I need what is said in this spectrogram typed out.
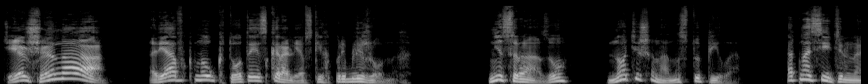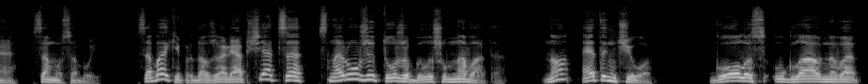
«Тишина!» — рявкнул кто-то из королевских приближенных. Не сразу, но тишина наступила. Относительная, само собой. Собаки продолжали общаться, снаружи тоже было шумновато. Но это ничего. Голос у главного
